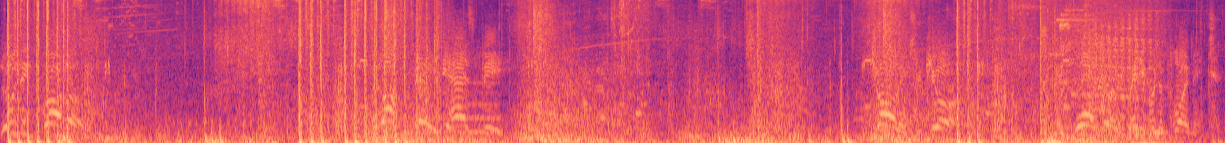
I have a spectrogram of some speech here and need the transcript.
Losing Bravo. We lost B. He has B. Charlie secure. Warbird ready for deployment.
